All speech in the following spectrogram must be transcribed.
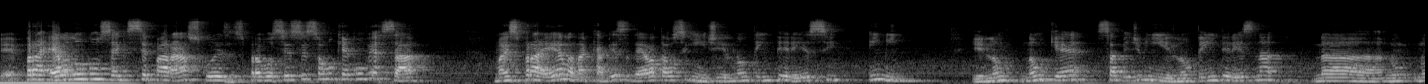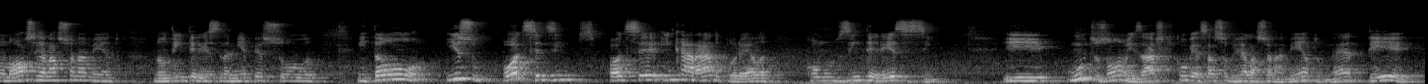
É, para ela não consegue separar as coisas. Para você, você só não quer conversar. Mas para ela, na cabeça dela, está o seguinte: ele não tem interesse em mim. Ele não, não quer saber de mim, ele não tem interesse na, na, no, no nosso relacionamento, não tem interesse na minha pessoa. Então, isso pode ser, pode ser encarado por ela como um desinteresse, sim. E muitos homens acham que conversar sobre relacionamento, né, ter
